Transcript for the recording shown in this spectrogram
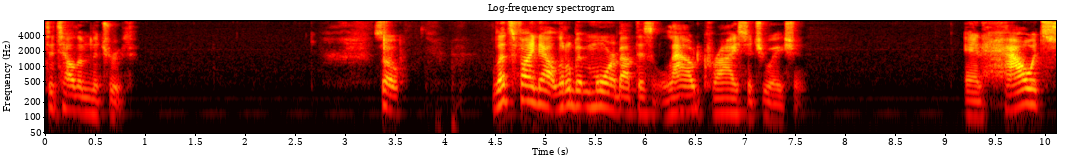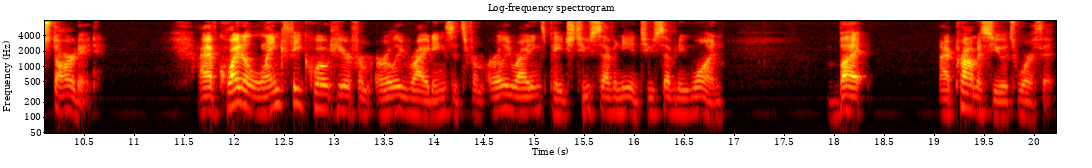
to tell them the truth. So let's find out a little bit more about this loud cry situation and how it started. I have quite a lengthy quote here from early writings. It's from early writings, page 270 and 271. But I promise you it's worth it.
